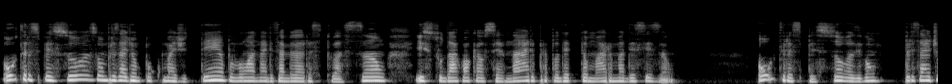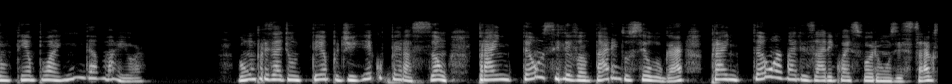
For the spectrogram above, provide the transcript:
Outras pessoas vão precisar de um pouco mais de tempo, vão analisar melhor a situação, estudar qual é o cenário para poder tomar uma decisão. Outras pessoas vão precisar de um tempo ainda maior vão precisar de um tempo de recuperação para então se levantarem do seu lugar, para então analisarem quais foram os estragos,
